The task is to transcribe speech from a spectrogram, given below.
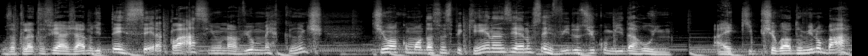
Os atletas viajaram de terceira classe em um navio mercante, tinham acomodações pequenas e eram servidos de comida ruim. A equipe chegou a dormir no bar,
